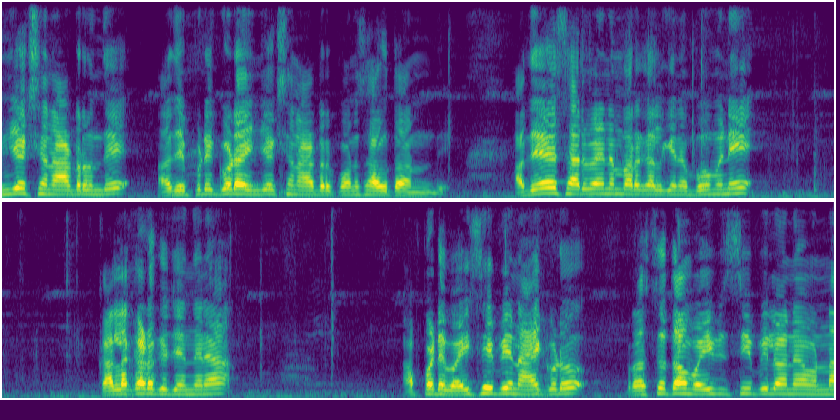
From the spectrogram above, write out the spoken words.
ఇంజెక్షన్ ఆర్డర్ ఉంది. అది ఇప్పటికి కూడా ఇంజెక్షన్ ఆర్డర్ కొనసాగుతూ ఉంది. అదే సర్వే నెంబర్ కలిగిన భూమిని కళ్ళకడకు చెందిన అప్పటి వైసీపీ నాయకుడు ప్రస్తుతం వైసీపీలోనే ఉన్న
